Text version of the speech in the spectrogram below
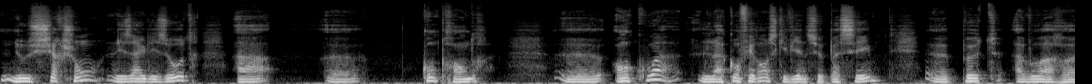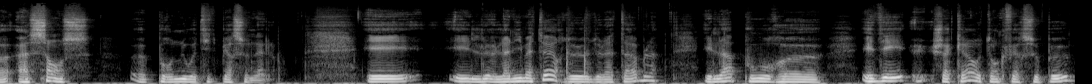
nous cherchons les uns et les autres à euh, comprendre euh, en quoi la conférence qui vient de se passer euh, peut avoir un sens pour nous à titre personnel. Et, l'animateur de, la table est là pour aider chacun, autant que faire se peut,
